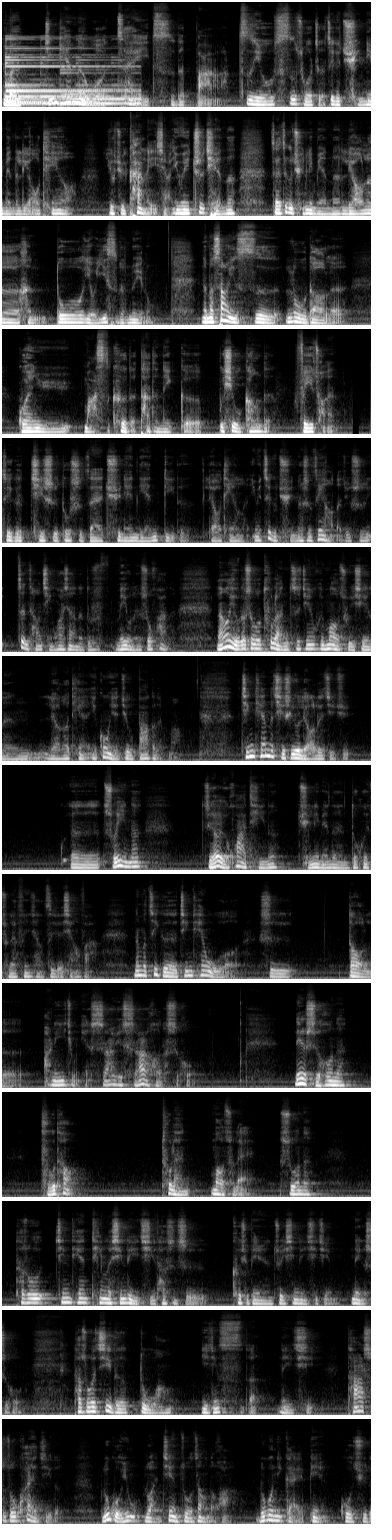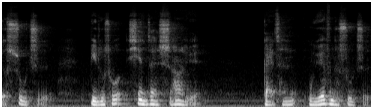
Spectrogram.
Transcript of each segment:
那么今天呢，我再一次的把自由思索者这个群里面的聊天啊，又去看了一下，因为之前呢，在这个群里面呢聊了很多有意思的内容。那么上一次录到了关于马斯克的他的那个不锈钢的飞船，这个其实都是在去年年底的聊天了。因为这个群呢是这样的，就是正常情况下呢都是没有人说话的。然后有的时候突然之间会冒出一些人聊聊天，一共也就八个人嘛。今天呢，其实又聊了几句，呃，所以呢，只要有话题呢，群里面的人都会出来分享自己的想法。那么这个今天我是到了二零一九年十二月十二号的时候，那个时候呢，葡萄突然冒出来说呢，他说今天听了新的一期，他是指。科学边缘最新的一期节目，那个时候，他说记得赌王已经死的那一期，他是做会计的。如果用软件做账的话，如果你改变过去的数值，比如说现在十二月改成五月份的数值，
